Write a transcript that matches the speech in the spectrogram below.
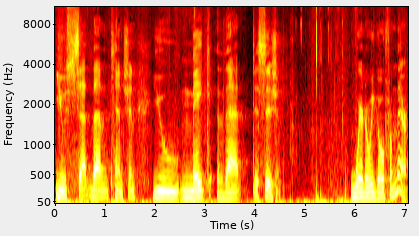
you set that intention, you make that decision. Where do we go from there?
